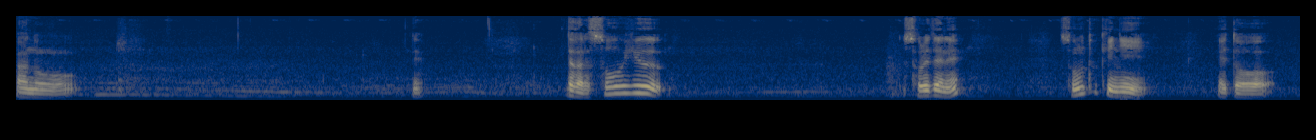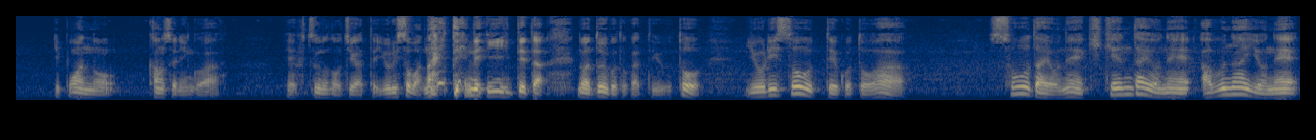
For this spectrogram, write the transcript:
あのねだからそういうそれでねその時にえっと一本案のカウンセリングは、普通のと違って寄り添わないって、ね、言ってたのはどういうことかっていうと寄り添うっていうことはそうだよね危険だよね危ないよね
